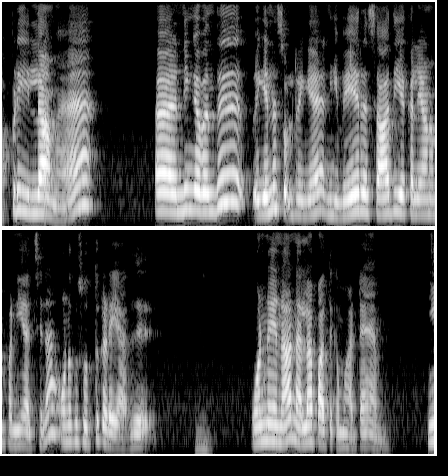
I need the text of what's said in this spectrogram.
அப்படி இல்லாமல் நீங்கள் வந்து என்ன சொல்கிறீங்க நீ வேற சாதியை கல்யாணம் பண்ணியாச்சுன்னா உனக்கு சொத்து கிடையாது. உன்னை நான் நல்லா பார்த்துக்க மாட்டேன். நீ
